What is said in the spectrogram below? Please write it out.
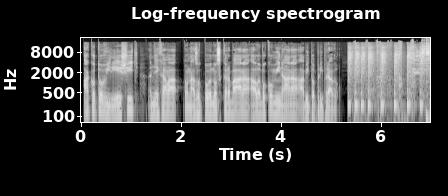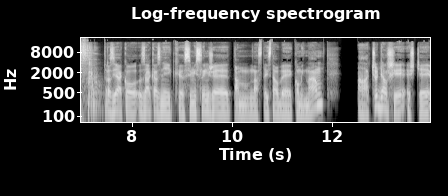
ako to vyriešiť, necháva to na zodpovednosť krbára alebo kominára, aby to pripravil. Teraz ja ako zákazník si myslím, že tam na tej stavbe komín mám. A čo ďalšie ešte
